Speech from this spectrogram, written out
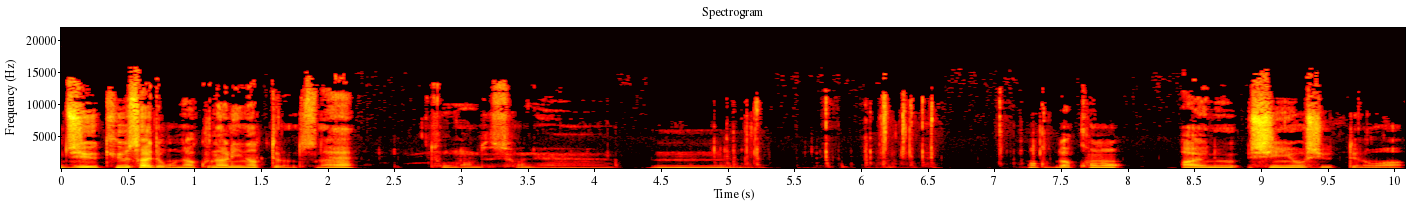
19歳でお亡くなりになってるんですね。そうなんですよね。うん。まあ、このアイヌ信用集っていうのは、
